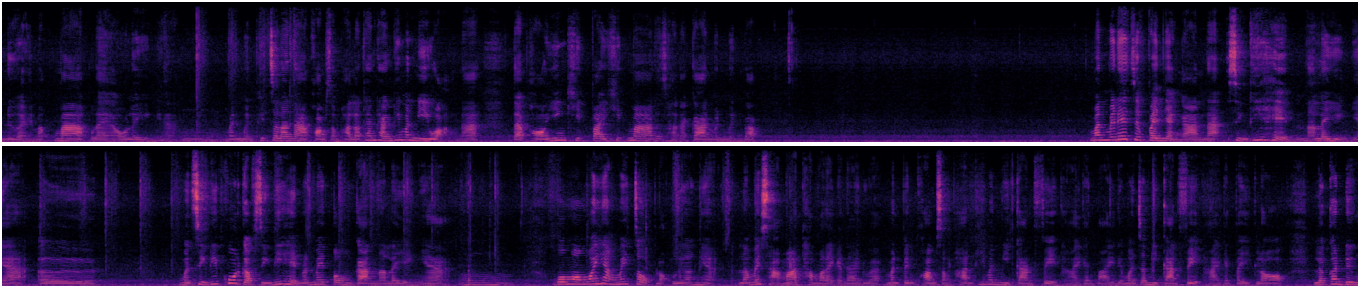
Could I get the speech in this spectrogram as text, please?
เหนื่อยมากๆแล้วอะไรอย่างเงี้ยมมันเหมือนพิจารณาความสัมพันธ์แล้วทั้งๆที่มันมีหวังนะ แต่พอยิ่งคิดไปคิดมาสถานการณ์มันเหมือนแบบ มันไม่ได้จะเป็นอย่างนั้นอะสิ่งที่เห็นอะไรอย่างเงี้ย เออ เหมือนสิ่งที่พูดกับสิ่งที่เห็นมันไม่ตรงกันอะไรอย่างเงี้ยอืมโบมองว่ายังไม่จบหรอกเรื่องเนี่ยแล้วไม่สามารถทำอะไรกันได้ด้วย มันเป็นความสัมพันธ์ที่มันมีการเฟดหายกันไปเดี๋ยวมันจะมีการเฟดหายกันไปอีกรอบ แล้วก็ดึง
